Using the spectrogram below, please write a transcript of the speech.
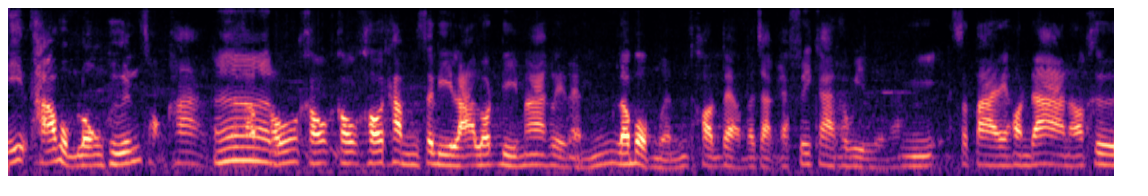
นี่เท้าผมลงพื้นสองข้างเอนะคอรับเขาเขาเขาเขาทำสรีระรถดีมากเลยเหมือนระบบเหมือนถอดแบบมาจากแอฟริกาทวินเลยนะมีสไตล์ Honda เนาะคือ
